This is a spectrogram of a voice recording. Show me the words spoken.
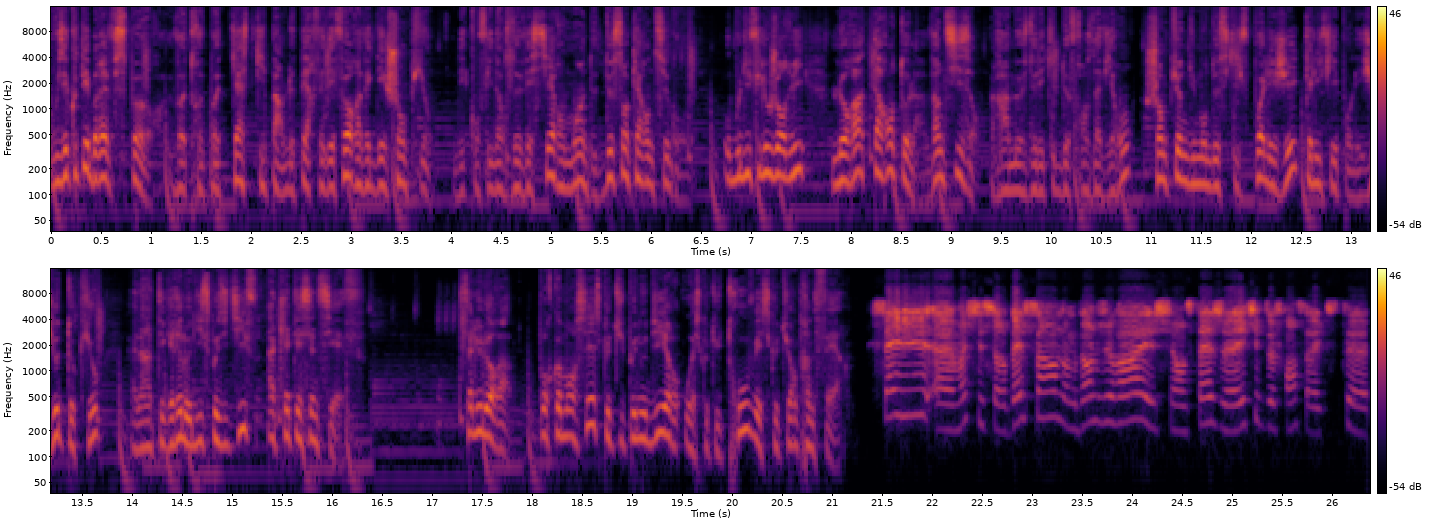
Vous écoutez Bref Sport, votre podcast qui parle de perf et d'effort avec des champions, des confidences de vestiaire en moins de 240 secondes. Au bout du fil aujourd'hui, Laura Tarantola, 26 ans, rameuse de l'équipe de France d'aviron, championne du monde de skiff poids léger, qualifiée pour les JO de Tokyo, elle a intégré le dispositif Athlète SNCF. Salut Laura, pour commencer, est-ce que tu peux nous dire où est-ce que tu te trouves et ce que tu es en train de faire? Salut, euh, moi je suis sur Belsin, donc dans le Jura, et je suis en stage euh, équipe de France avec toute euh,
